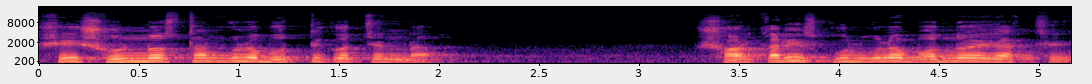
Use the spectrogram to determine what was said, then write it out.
সেই শূন্যস্থানগুলো ভর্তি করছেন না। সরকারি স্কুলগুলো বন্ধ হয়ে যাচ্ছে।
